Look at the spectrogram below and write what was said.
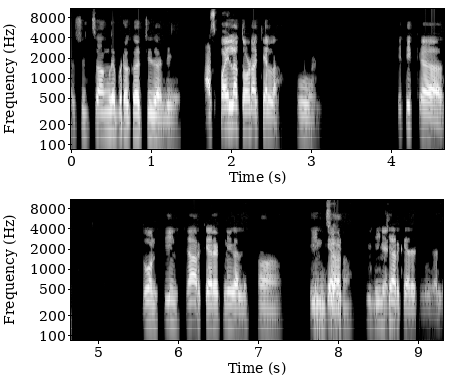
अशी चांगल्या प्रकारची झाली आहे. आज पहिला तोडा केला. हो. किती दोन तीन चार कॅरेट निघाले. तीन कॅरेट चार. तीन चार कॅरेट निघाले.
